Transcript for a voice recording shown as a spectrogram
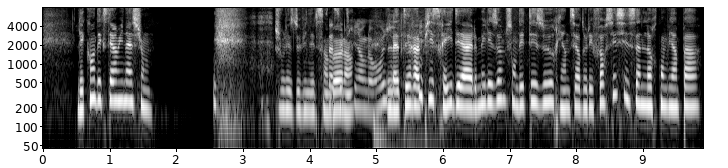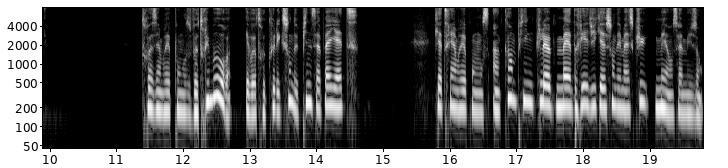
Les camps d'extermination. Je vous laisse deviner le symbole. c'est hein. triangle rouge. La thérapie serait idéale, mais les hommes sont des taiseux, rien ne sert de les forcer si ça ne leur convient pas. Troisième réponse, votre humour et votre collection de pins à paillettes. Quatrième réponse, un camping club m'aide rééducation des mascus, mais en s'amusant.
